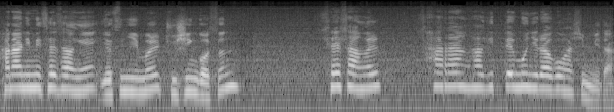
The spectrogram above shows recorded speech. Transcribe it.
하나님이 세상에 예수님을 주신 것은 세상을 사랑하기 때문이라고 하십니다.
